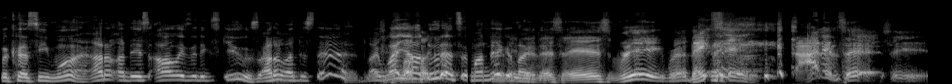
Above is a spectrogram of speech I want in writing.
because he won? I don't. It's always an excuse. I don't understand. Like, why y'all do that to my nigga like That's that? it's rigged, bro. They said it. I didn't say it. Shit.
